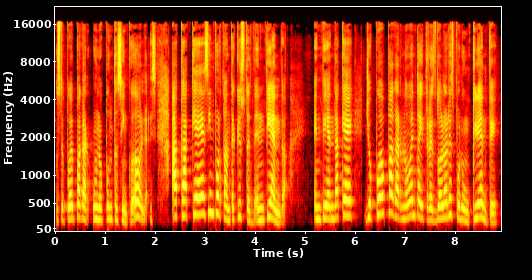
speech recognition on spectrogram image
usted puede pagar 1.5 dólares. Acá, ¿qué es importante que usted entienda? Entienda que yo puedo pagar 93 dólares por un cliente.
